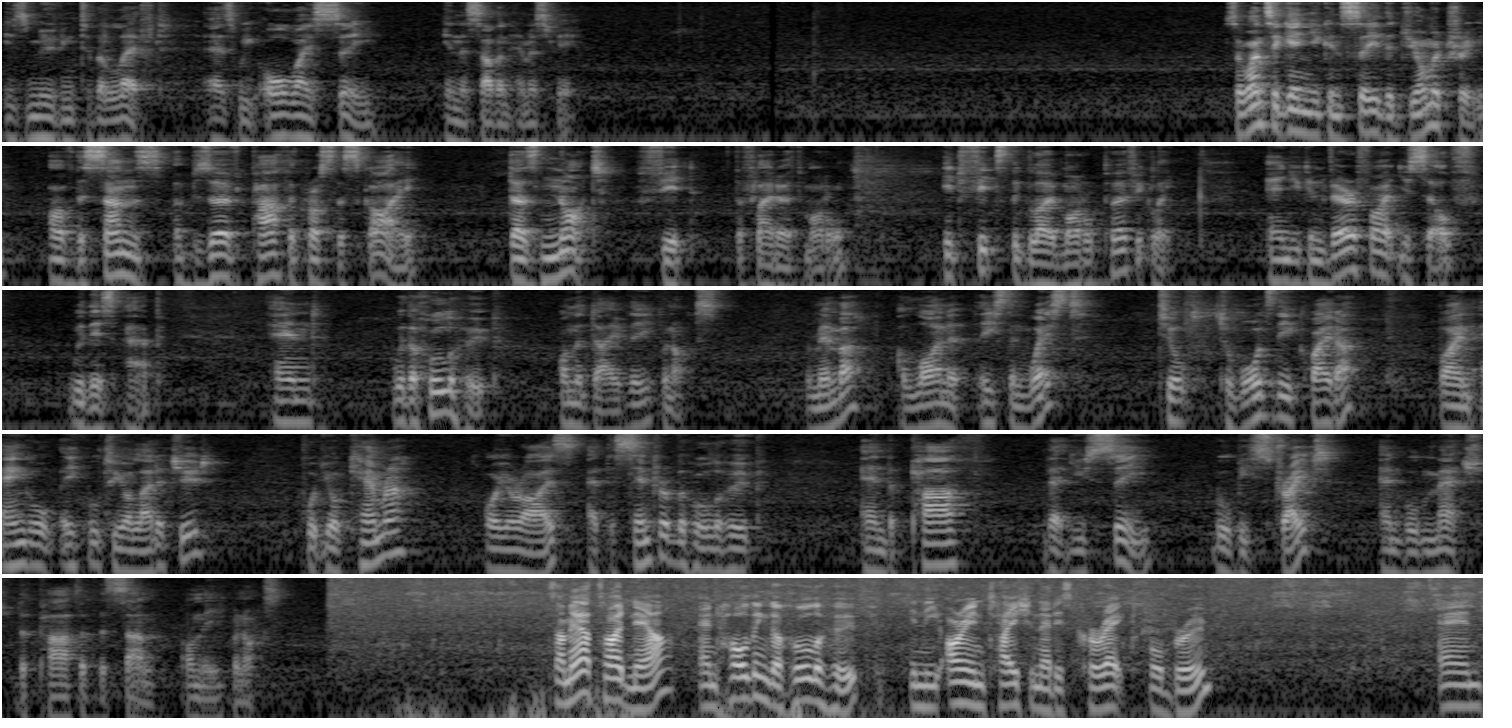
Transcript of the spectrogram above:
is moving to the left, as we always see in the southern hemisphere. So once again, you can see the geometry of the sun's observed path across the sky does not fit the flat earth model. It fits the globe model perfectly. And you can verify it yourself with this app and with a hula hoop on the day of the equinox. Remember, align it east and west, tilt towards the equator by an angle equal to your latitude, put your camera or your eyes at the center of the hula hoop and the path that you see will be straight and will match the path of the sun on the equinox. So I'm outside now and holding the hula hoop in the orientation that is correct for Broome. And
